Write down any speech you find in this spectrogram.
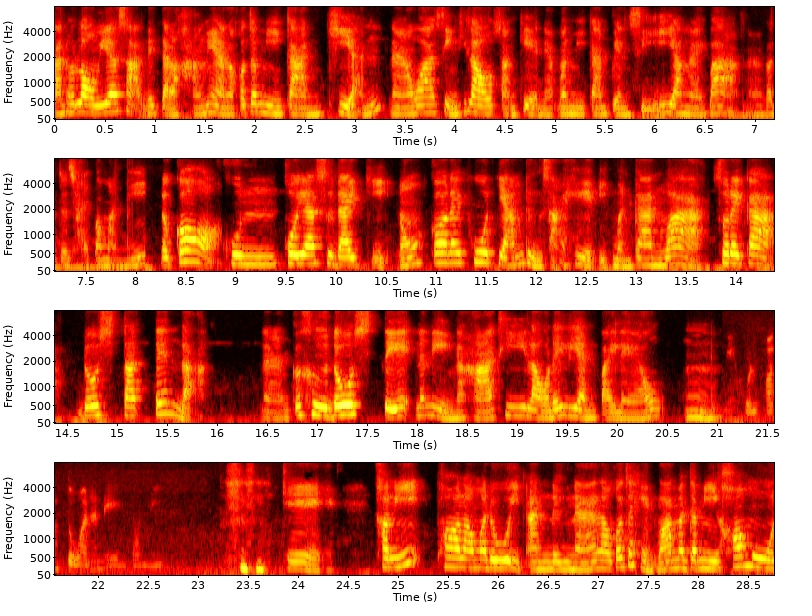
การทดลองวิทยาศาสตร์ในแต่ละครั้งเนี่ยเราก็จะมีการเขียนนะว่าสิ่งที่เราสังเกตเนี่ยมันมีการเปลี่ยนสียังไงบ้างนะก็จะใช้ประมาณนี้ แล้วก็คุณโคยาสุไดกิเนาะก็ได้พูดย้ำถึงสาเหตุอีกเหมือนกันว่าโซเรกะโดชิตะเตนดะนะก็คือโดชิเตะนั่นเองนะคะ ที่เราได้เรียนไปแล้ว อืมมีคนร้อนตัวนั่นเองตอนนี้โอเค คราวนี้พอเรามาดูอีกอันนึงนะ เราก็จะเห็นว่ามันจะมีข้อมูล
